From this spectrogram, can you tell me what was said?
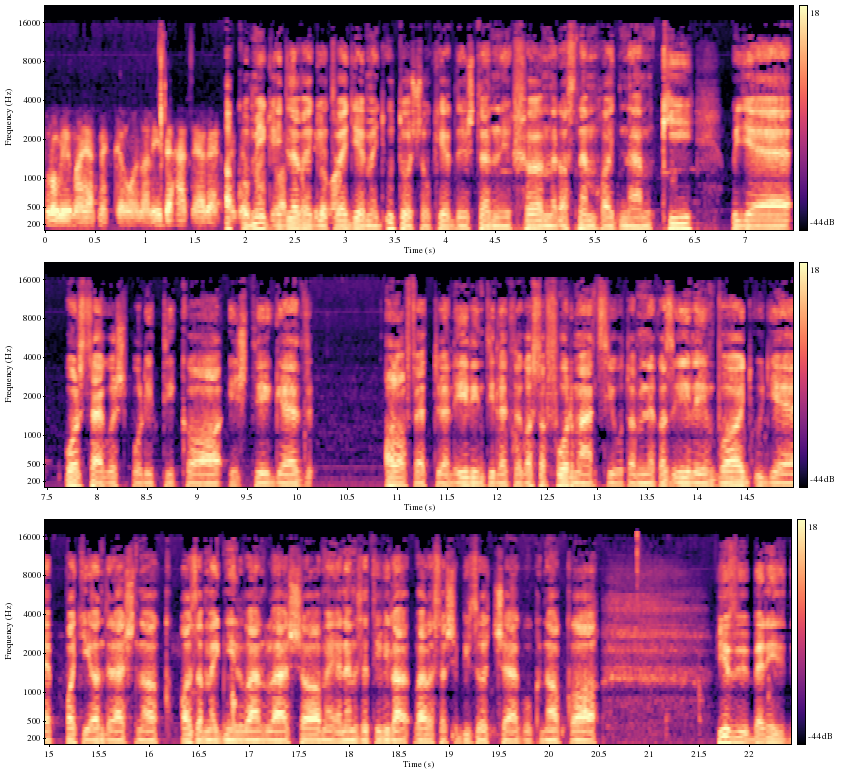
problémáját meg kell oldani, de hát erre... Akkor még egy levegőt vegyél, egy utolsó kérdést tennék föl, mert azt nem hagynám ki. Ugye országos politika és téged alapvetően érint, illetve azt a formációt, aminek az élén vagy. Ugye Patyi Andrásnak az a megnyilvánulása, amely a Nemzeti Választási Bizottságoknak a jövőbeni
